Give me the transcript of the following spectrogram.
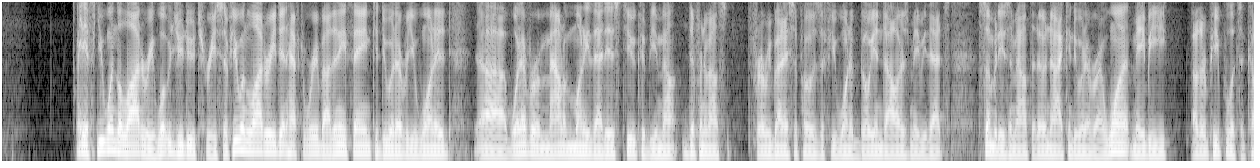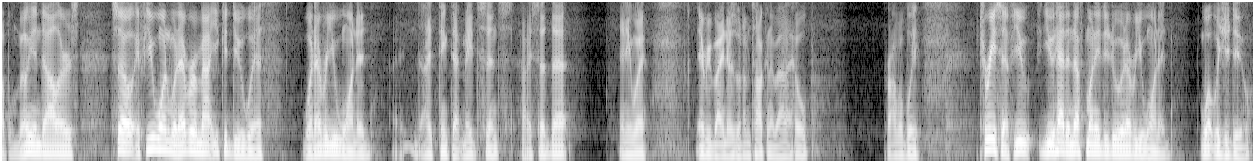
if you won the lottery? What would you do, Teresa? If you won the lottery, didn't have to worry about anything, could do whatever you wanted, uh, whatever amount of money that is to could be amount different amounts for everybody. I suppose if you won a billion dollars, maybe that's somebody's amount that oh now I can do whatever I want. Maybe other people it's a couple million dollars. So if you won whatever amount you could do with whatever you wanted, I, think that made sense how I said that. Anyway, everybody knows what I'm talking about. I hope, probably. Teresa, if you you had enough money to do whatever you wanted, what would you do?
